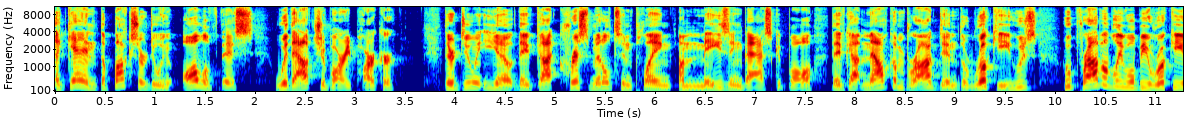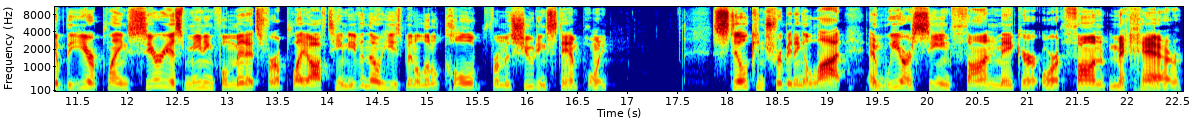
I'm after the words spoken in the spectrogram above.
again, the Bucks are doing all of this without Jabari Parker. They're doing, you know, they've got Khris Middleton playing amazing basketball. They've got Malcolm Brogdon, the rookie, who's who probably will be rookie of the year, playing serious, meaningful minutes for a playoff team, even though he's been a little cold from a shooting standpoint. Still contributing a lot, and we are seeing Thon Maker or Thon Maker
